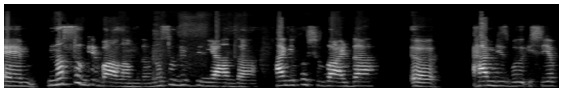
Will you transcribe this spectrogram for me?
E, nasıl bir bağlamda, nasıl bir dünyada, hangi koşullarda e, hem biz bu işi yap,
